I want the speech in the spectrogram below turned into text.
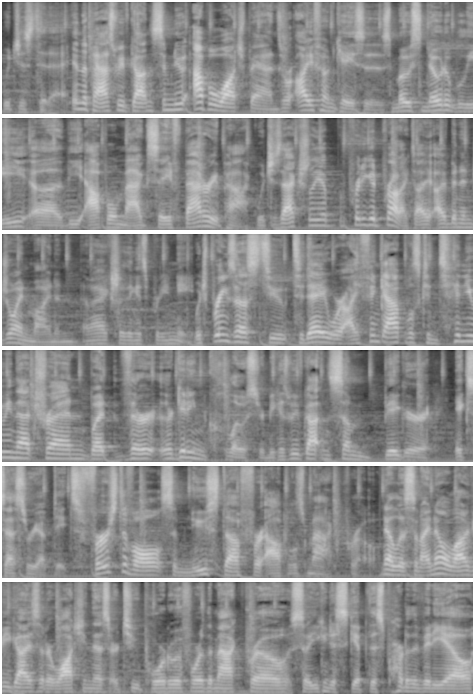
which is today. In the past, we've gotten some new Apple Watch bands or iPhone cases, most notably uh, the Apple MagSafe battery pack, which is actually a pretty good product. I, have been enjoying mine and, and I actually think it's pretty neat. Which brings us to today where I think Apple's continuing that trend, but they're, they're getting closer because we've gotten some bigger accessory updates. First of all, some new stuff for Apple's Mac Pro. Now listen, I know a lot of you guys that are watching this are too poor to afford the Mac Pro, so you can just skip this part of the video.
